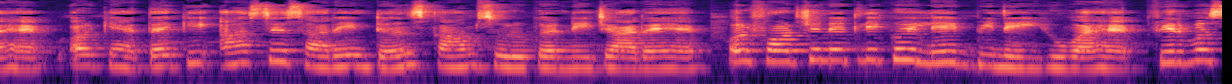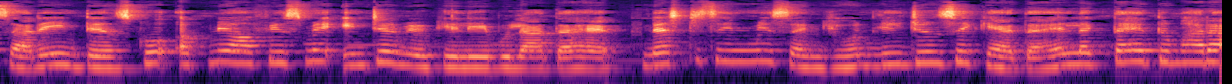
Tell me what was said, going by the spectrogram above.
है और कहता है कि, आज से सारे इंटर्न्स काम शुरू करने जा रहे हैं और फॉर्चुनेटली कोई लेट भी नहीं हुआ है। फिर वो सारे इंटर्न्स को अपने ऑफ़िस में इंटरव्यू के लिए बुलाता है। नेक्स्ट सीन में संघ्योन लीजुन से कहता है, लगता है तुम्हारा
